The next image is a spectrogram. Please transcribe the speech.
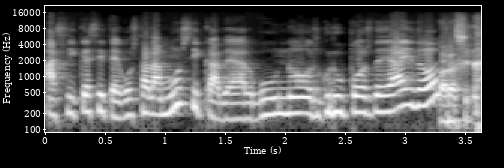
Así que si te gusta la música de algunos grupos de idols, Ahora sí.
